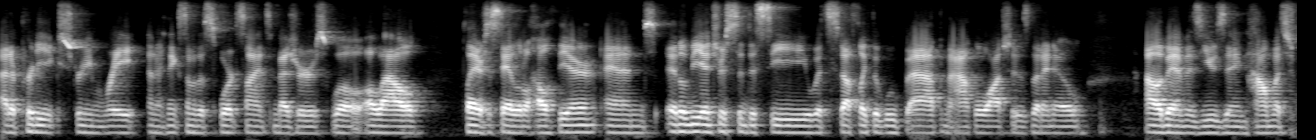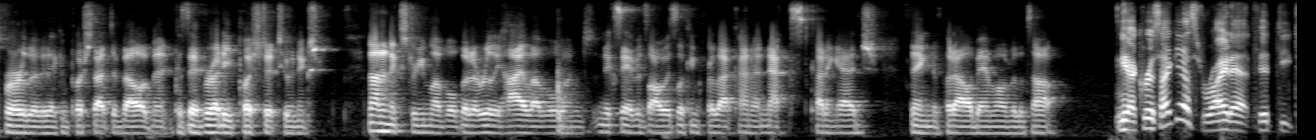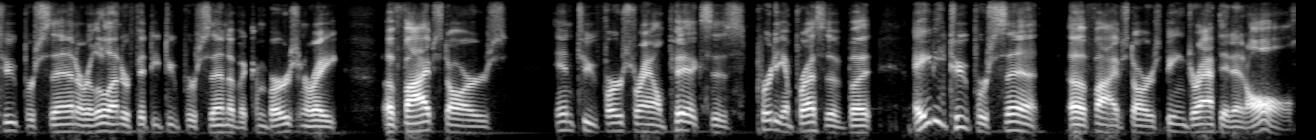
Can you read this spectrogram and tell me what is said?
at a pretty extreme rate. And I think some of the sports science measures will allow players to stay a little healthier. And it'll be interested to see with stuff like the Whoop app and the Apple Watches that I know Alabama is using, how much further they can push that development because they've already pushed it to an extreme not an extreme level, but a really high level. And Nick Saban's always looking for that kind of next cutting edge thing to put Alabama over the top. Yeah, Chris, I guess right at 52% or a little under 52% of a conversion rate of five stars into first round picks is pretty impressive, but 82% of five stars being drafted at all,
